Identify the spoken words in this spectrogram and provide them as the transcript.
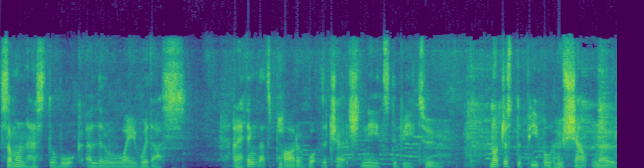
someone has to walk a little way with us. And I think that's part of what the church needs to be too. Not just the people who shout no,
